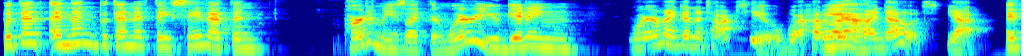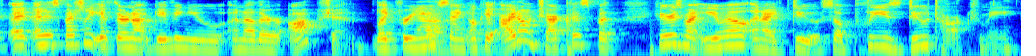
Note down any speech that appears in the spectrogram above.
But then and then but then if they say that, then part of me is like, then where are you getting where am I going to talk to you? How do yeah. I find out? Yeah. If, and, and, especially if they're not giving you another option, like for yeah. you saying, okay, I don't check this, but here's my email and I do. So please do talk to me.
